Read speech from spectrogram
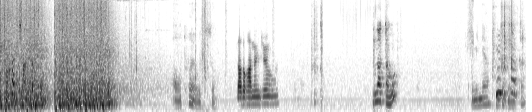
아 오토바이 어딨어? 나도 가는 중. 끝났다고? 재밌냐? 풀 보니까?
